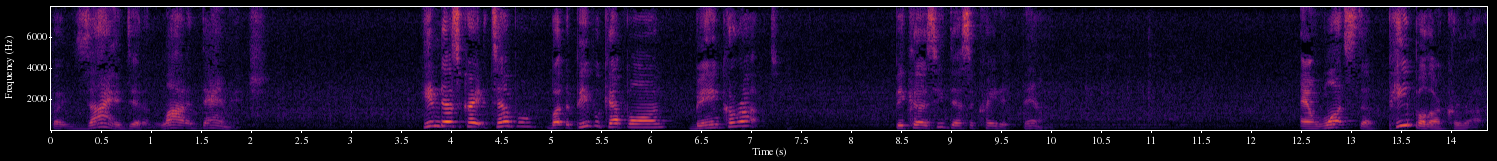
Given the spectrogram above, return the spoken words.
But Uzziah did a lot of damage. He didn't desecrate the temple, but the people kept on being corrupt because he desecrated them. And once the people are corrupt,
